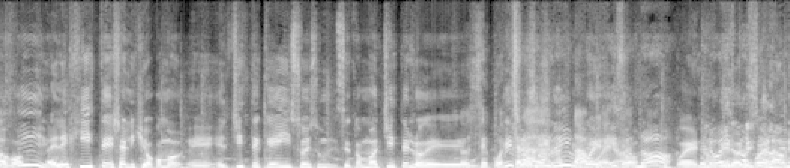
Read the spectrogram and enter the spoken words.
hago. sí. Elegiste, ella eligió. Como eh, el chiste que hizo, se tomó a chiste lo de. Lo Eso secuestrado. es no horrible, bueno, bueno. eso no. Bueno, pero, Pero en esto esta, en,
